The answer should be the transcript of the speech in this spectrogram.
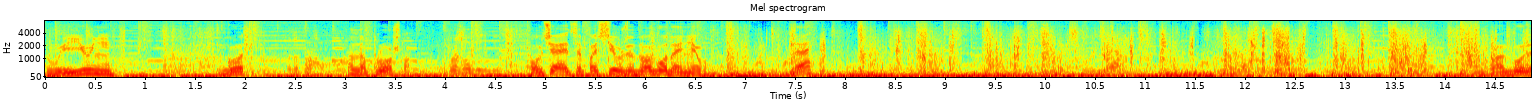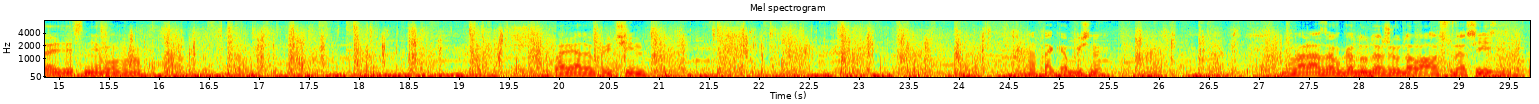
в июне, год Позапрошлом. позапрошлом. В прошлом году нет. Получается, почти уже два года я не был. Да? Два года я здесь не был, ну. По ряду причин. А так обычно два раза в году даже удавалось сюда съездить.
